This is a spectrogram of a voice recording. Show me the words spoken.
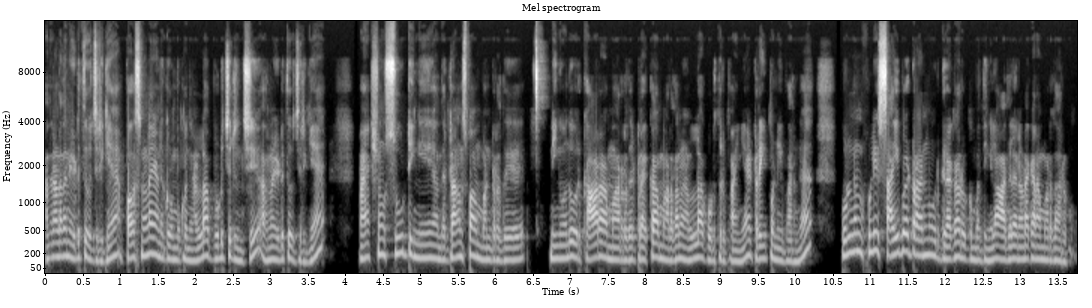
அதனால தான் எடுத்து வச்சுருக்கேன். பர்சனலாக எனக்கு ரொம்ப கொஞ்சம் நல்லா பிடிச்சிருந்துச்சி. அதனால் எடுத்து வச்சுருக்கேன். மேக்ஸிமம் ஷூட்டிங்கு அந்த டிரான்ஸ்ஃபார்ம் பண்ணுறது நீங்கள் வந்து ஒரு காராக மாறுறது ட்ரக்காக மாறுறதெல்லாம் நல்லா கொடுத்துருப்பாங்க. ட்ரை பண்ணி பாருங்கள் ஃபுல் அண்ட் ஃபுல்லி சைபர் ட்ரான்னு ஒரு கிரகம் இருக்கும் பார்த்தீங்களா அதில் நடக்கிற மாதிரி தான் இருக்கும்.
